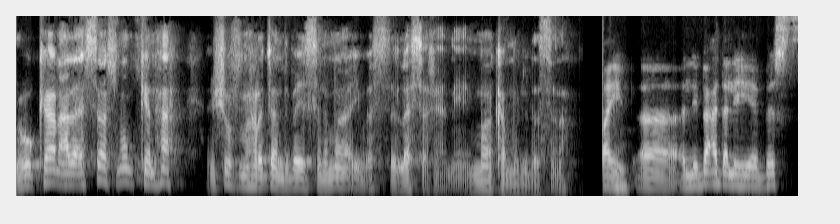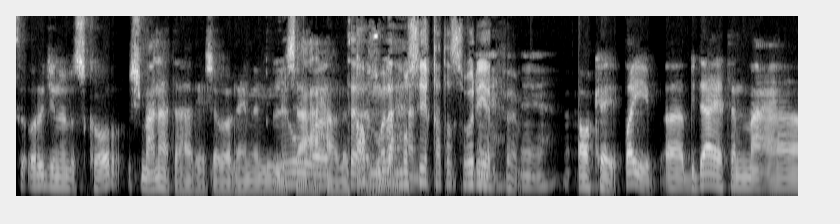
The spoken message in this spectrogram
هو كان على أساس ممكن ها نشوف مهرجان دبي السينمائي بس للأسف يعني ما كان موجود السنة طيب آه اللي بعدها اللي هي best original score إيش معناتها هذه يا شباب لأن اللي, ساعة حاولت. موسيقى تصويرية إيه، الفيلم إيه. okay طيب آه بداية مع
